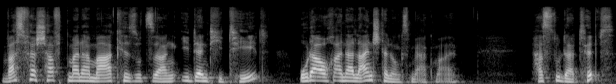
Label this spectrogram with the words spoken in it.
Was verschafft meiner Marke sozusagen Identität oder auch ein Alleinstellungsmerkmal? Hast du da Tipps?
